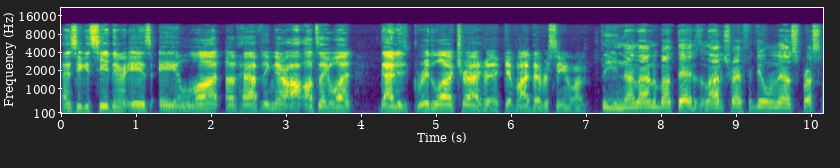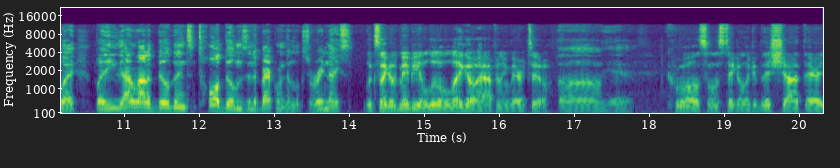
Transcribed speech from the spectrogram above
As you can see, there is a lot of happening there. I'll, I'll tell you what, that is gridlock traffic if I've ever seen one. You're not lying about that. There's a lot of traffic there on the expressway, but he got a lot of buildings, tall buildings in the background that looks very nice. Looks like maybe a little Lego happening there too. Oh, yeah. Cool. So let's take a look at this shot there.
